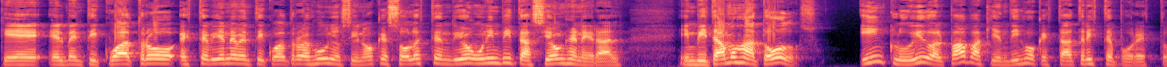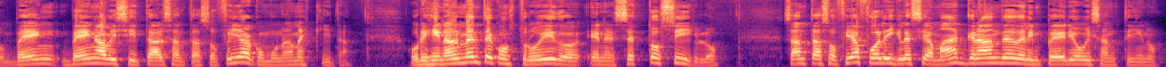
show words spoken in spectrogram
que el 24, este viernes 24 de junio, sino que solo extendió una invitación general. Invitamos a todos, incluido al Papa, quien dijo que está triste por esto. Ven, ven a visitar Santa Sofía como una mezquita. Originalmente construido en el sexto siglo, Santa Sofía fue la iglesia más grande del imperio bizantino.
